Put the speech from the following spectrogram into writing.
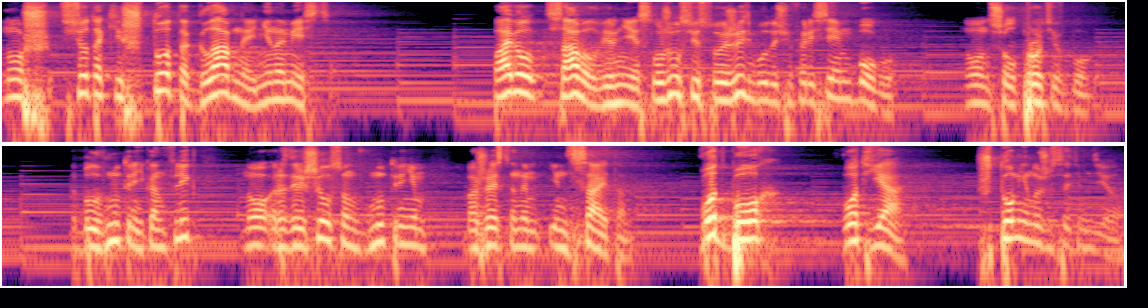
но все-таки что-то главное не на месте. Павел, Савол, вернее, служил всю свою жизнь, будучи фарисеем Богу, но он шел против Бога. Это был внутренний конфликт, но разрешился он внутренним божественным инсайтом. Вот Бог, вот я. Что мне нужно с этим делать?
